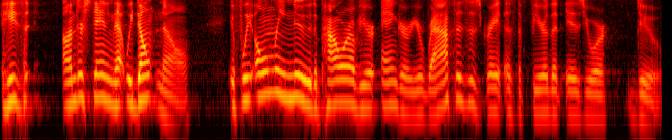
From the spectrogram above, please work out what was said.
he's understanding that we don't know. If we only knew the power of your anger, your wrath is as great as the fear that is your due.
